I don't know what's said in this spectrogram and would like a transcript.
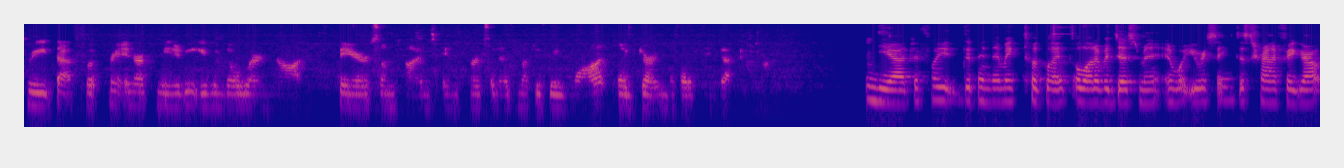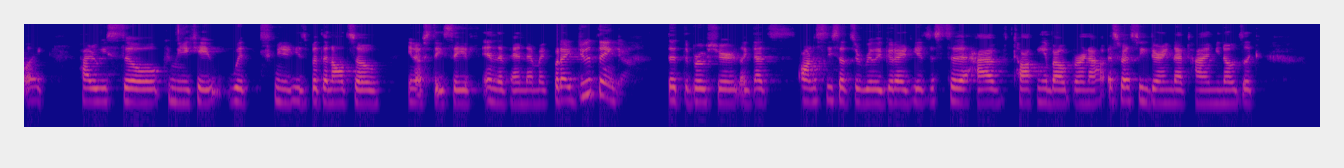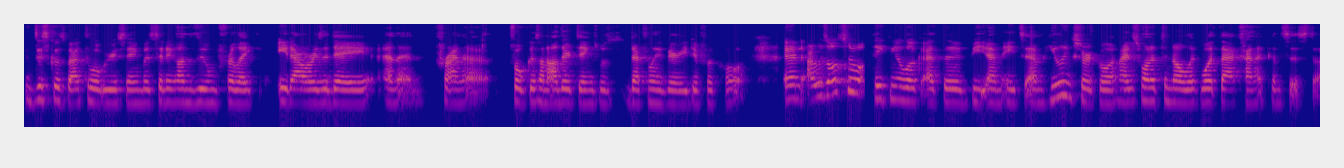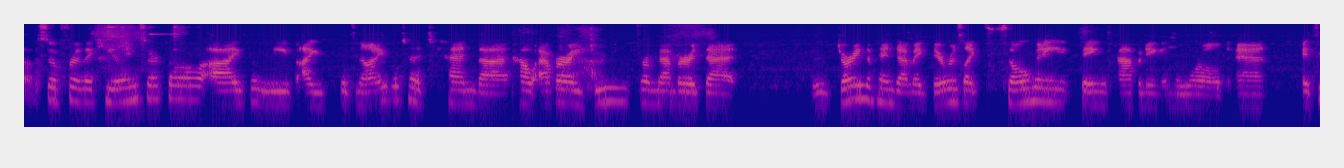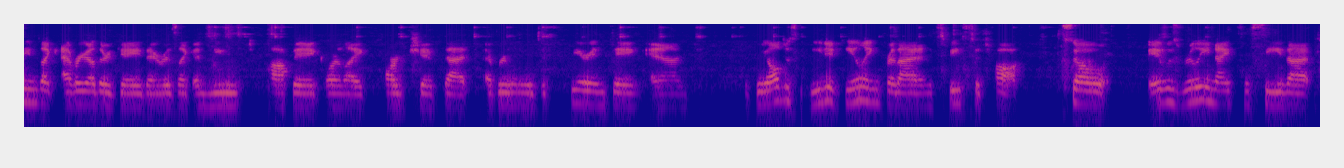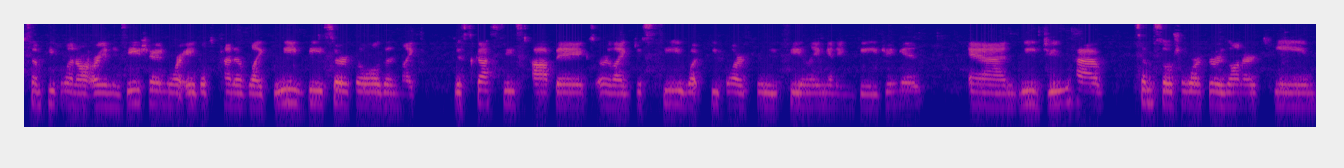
create that footprint in our community, even though we're not there sometimes in person as much as we want, like during the whole pandemic. Yeah, definitely. The pandemic took like a lot of adjustment and what you were saying, just trying to figure out like how do we still communicate with communities, but then also, you know, stay safe in the pandemic. But I do think that the brochure, like that's honestly such a really good idea just to have talking about burnout, especially during that time. You know, it's like this goes back to what we were saying, but sitting on Zoom for like eight hours a day and then trying to focus on other things was definitely very difficult. And I was also taking a look at the BMHM Healing Circle, and I just wanted to know like what that kind of consists of. So for the Healing Circle, I believe I was not able to attend that. However, I do remember that during the pandemic, there was like so many things happening in the world, and it seems like every other day there was like a new topic or like hardship that everyone was experiencing and we all just needed healing for that and a space to talk. So it was really nice to see that some people in our organization were able to kind of like lead these circles and like discuss these topics or like just see what people are truly feeling and engaging in. And we do have some social workers on our team.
